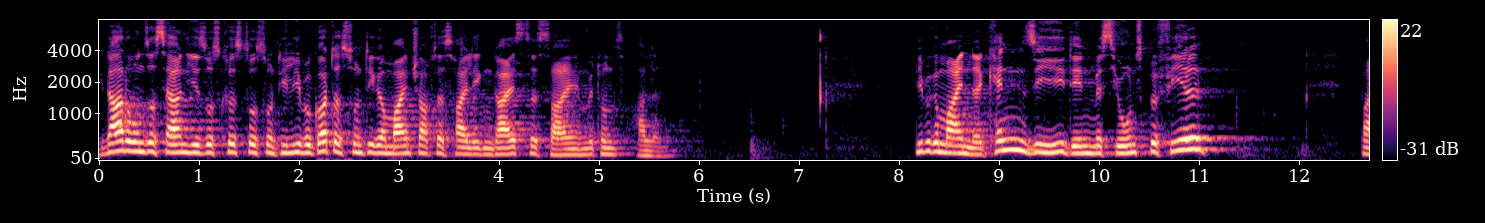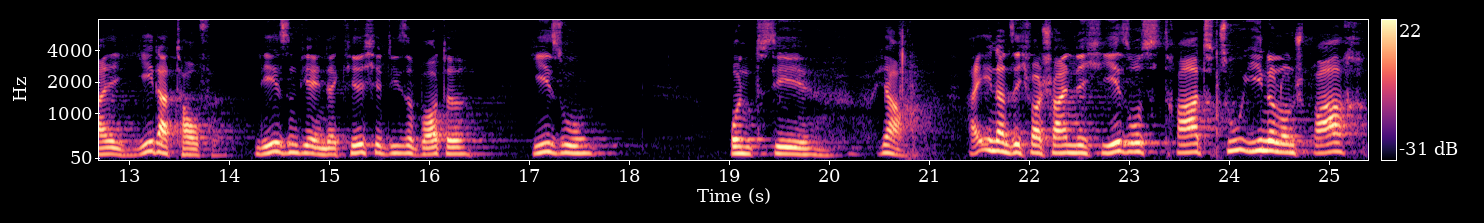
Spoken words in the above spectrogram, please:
Die Gnade unseres Herrn Jesus Christus und die Liebe Gottes und die Gemeinschaft des Heiligen Geistes sei mit uns allen. Liebe Gemeinde, kennen Sie den Missionsbefehl? Bei jeder Taufe lesen wir in der Kirche diese Worte Jesu und Sie, ja, erinnern sich wahrscheinlich, Jesus trat zu ihnen und sprach,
